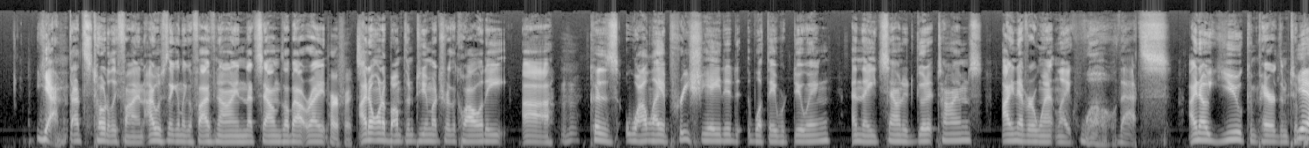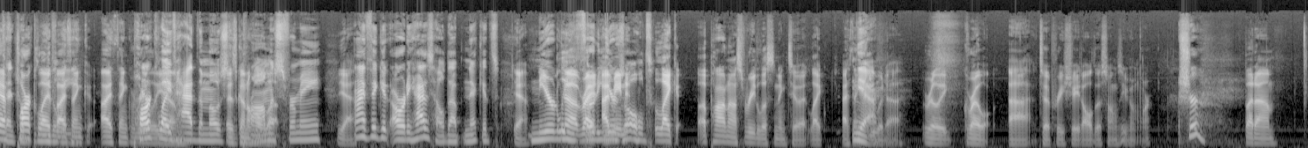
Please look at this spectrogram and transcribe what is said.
Yeah, that's totally fine. I was thinking like a five nine. That sounds about right. Perfect. I don't want to bump them too much for the quality, because Mm-hmm. while I appreciated what they were doing and they sounded good at times, I never went like, "Whoa, that's." I know you compared them to yeah, Parklife. I think. I think Park really, Life um, had the most is promise for me. Yeah. And I think it already has held up, Nick. It's Yeah. nearly no, right. 30 I years mean, old. like upon us re-listening to it, like I think Yeah. you would uh, really grow uh, to appreciate all those songs even more. Sure. But um,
